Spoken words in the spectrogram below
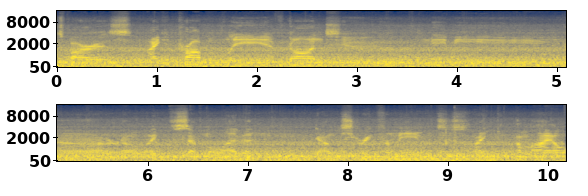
As far as I could probably have gone to maybe, uh, I don't know, like the 7 Eleven down the street from me, which is like a mile,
